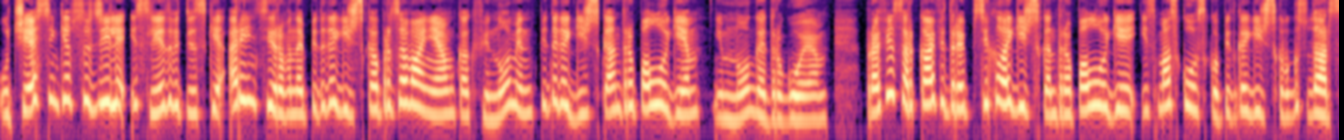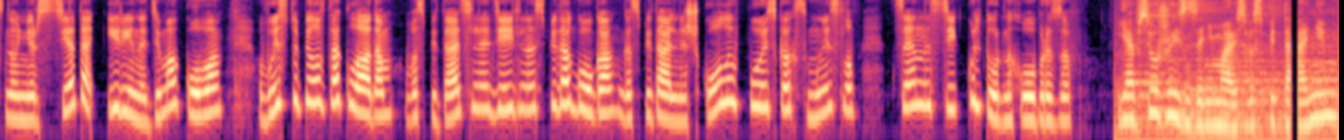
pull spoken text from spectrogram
участники обсудили исследовательски ориентированное педагогическое образование как феномен педагогической антропологии и многое другое. Профессор кафедры психологической антропологии из Московского педагогического государственного университета Ирина Димакова выступила с докладом «Воспитательная деятельность педагога. Госпитальной школы в поисках смыслов, ценностей, культурных образов». Я всю жизнь занимаюсь воспитанием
